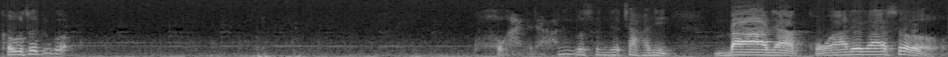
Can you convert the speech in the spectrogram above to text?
거기서 죽어. 공안이라는 것은 여차하니, 만약 공안에 가서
